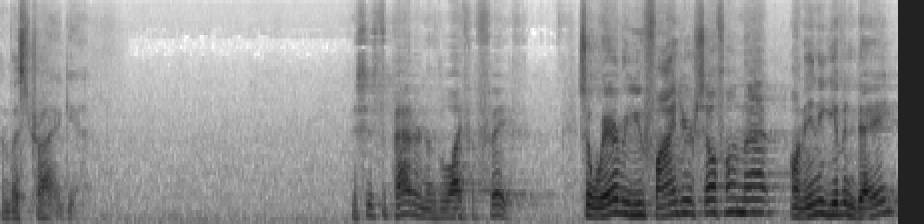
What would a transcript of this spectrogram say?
And let's try again. This is the pattern of the life of faith. So wherever you find yourself on that, on any given day,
